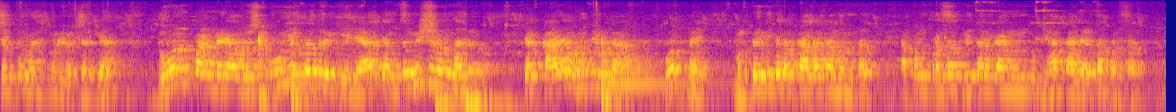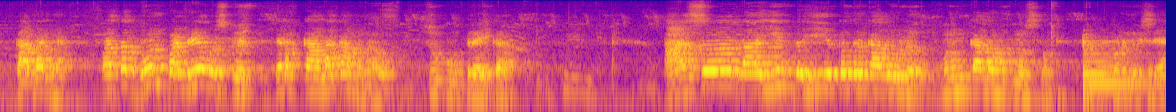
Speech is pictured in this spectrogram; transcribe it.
शब्द माझे थोडे लक्षात घ्या. दोन पांढऱ्या वस्तू एकत्र केल्या त्यांचं मिश्रण झालं. त्या काळ्या होतील का? होत नाही. मग तरी त्याला काला का म्हणतात? आपण प्रसाद घेताना काय म्हणतो? घ्या काल्याचा प्रसाद. काला घ्या. मग आता दोन पांढऱ्या वस्तू आहेत. त्याला काला का म्हणावं? सोपं उत्तर आहे का? असं लाहीन दही एकत्र कालवलं. म्हणून काला होत नसतो. थोडं लक्ष द्या.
